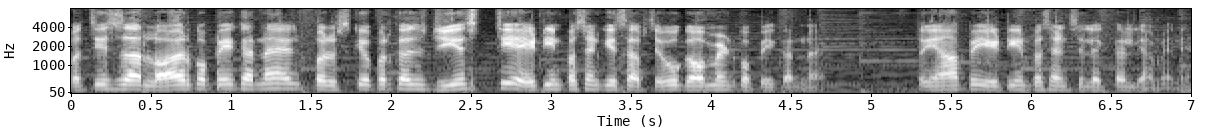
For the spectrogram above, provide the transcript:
पच्चीस हज़ार लॉयर को पे करना है, पर उसके ऊपर का जो जीएसटी है एटीन परसेंट के हिसाब से वो गवर्नमेंट को पे करना है। तो यहाँ पे एटीन परसेंट सिलेक्ट कर लिया मैंने।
